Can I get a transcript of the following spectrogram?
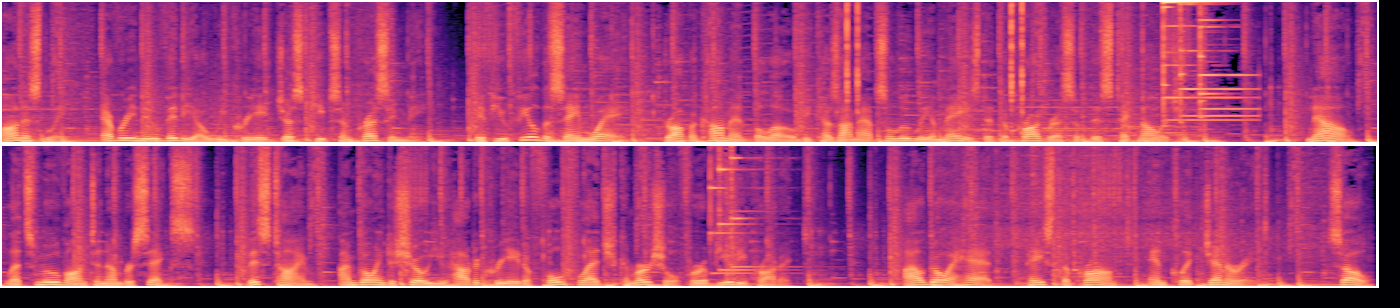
Honestly, every new video we create just keeps impressing me. If you feel the same way, drop a comment below because I'm absolutely amazed at the progress of this technology. Now, let's move on to number 6. This time, I'm going to show you how to create a full-fledged commercial for a beauty product. I'll go ahead, paste the prompt, and click generate. So,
